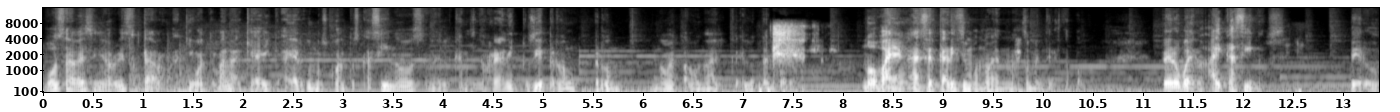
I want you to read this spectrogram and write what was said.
Vos sabés, señor Ruiz, claro, aquí en Guatemala aquí hay, hay, algunos cuantos casinos, en el Camino Real, inclusive, perdón, perdón, no me pagó nada el, hotel, pero no vayan a ser carísimos, no, no son mentiras tampoco. Pero bueno, hay casinos. Pero,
